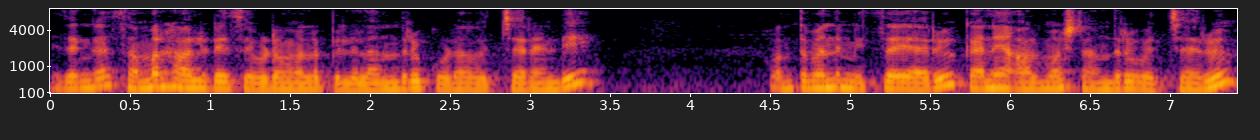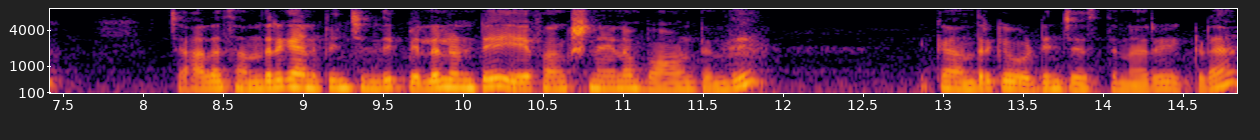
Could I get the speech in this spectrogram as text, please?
నిజంగా సమ్మర్ హాలిడేస్ ఇవ్వడం వల్ల పిల్లలందరూ కూడా వచ్చారండి. కొంతమంది మిస్ అయ్యారు కానీ ఆల్మోస్ట్ అందరూ వచ్చారు. చాలా సందడిగా అనిపించింది. పిల్లలుంటే ఏ ఫంక్షన్ అయినా బాగుంటుంది. ఇక అందరికీ వడ్డించేస్తున్నారు ఇక్కడ.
